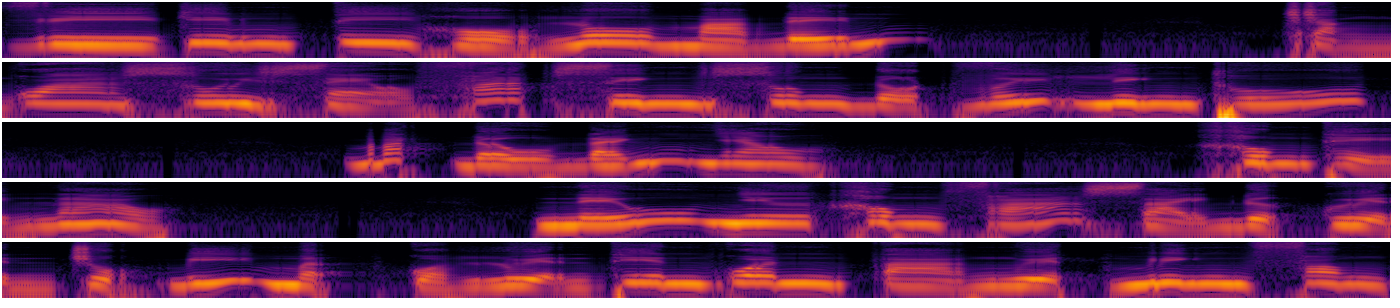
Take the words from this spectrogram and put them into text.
Vì kim ti hổ lô mà đến. Chẳng qua xui xẻo phát sinh xung đột với linh thú. Bắt đầu đánh nhau. Không thể nào. Nếu như không phá giải được quyển trục bí mật của luyện thiên quân tà Nguyệt Minh Phong.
